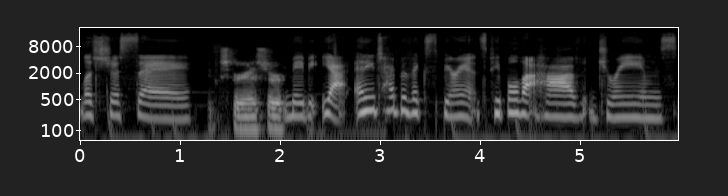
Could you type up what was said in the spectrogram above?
Let's just say experiencer. Maybe yeah, any type of experience. People that have dreams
